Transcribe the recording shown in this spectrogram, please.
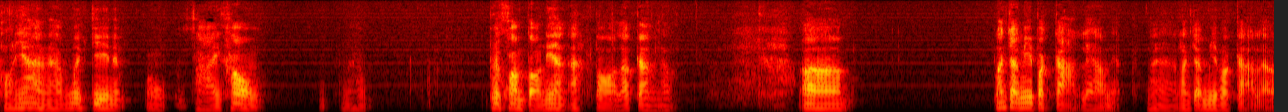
ขออนุญาตนะครับ เมื่อกี้เนี่ยสายเข้านะครับ เพื่อความต่อเนื่องอะต่อแล้วกันครับหลังจากมีประกาศแล้วเนี่ยหลังจากมีประกาศแล้ว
